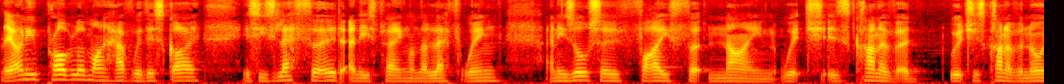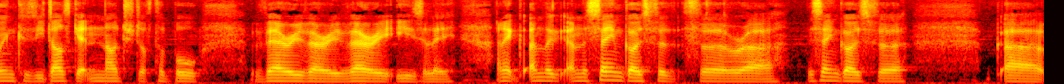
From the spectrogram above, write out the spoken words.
The only problem I have with this guy is he's left-footed and he's playing on the left wing, and he's also five foot nine, which is kind of a which is kind of annoying because he does get nudged off the ball very, very, very easily. And it, and the and the same goes for for uh, the same goes for uh,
